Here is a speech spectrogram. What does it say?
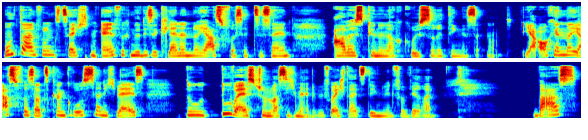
unter Anführungszeichen einfach nur diese kleinen Neujahrsvorsätze sein, aber es können auch größere Dinge sein. Und ja, auch ein Neujahrsvorsatz kann groß sein, ich weiß. Du, du weißt schon, was ich meine, bevor ich da jetzt irgendwen verwirre. Was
